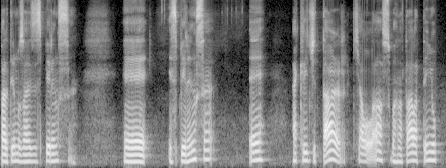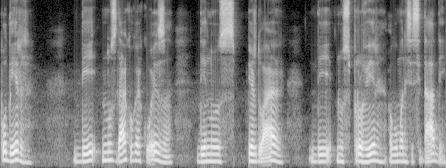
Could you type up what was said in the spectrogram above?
para termos mais esperança. É, esperança é acreditar que Allah subhanahu wa ta'ala tem o poder de nos dar qualquer coisa, de nos perdoar, de nos prover alguma necessidade,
